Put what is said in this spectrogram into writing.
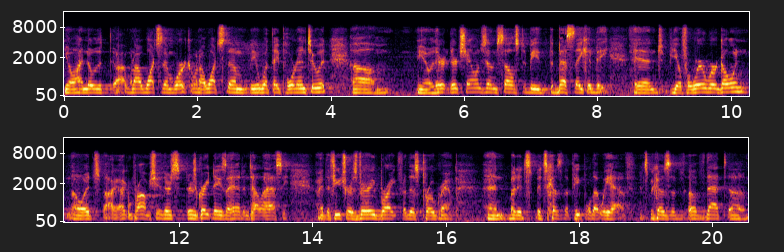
you know, I know that uh, when I watch them work, when I watch them, you know, what they pour into it. Um, you know, they're they're challenging themselves to be the best they can be, and you know, for where we're going, oh, it's I, I can promise you, there's there's great days ahead in Tallahassee. Right? The future is very bright for this program and but it's it's because of the people that we have. It's because of, of that uh,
